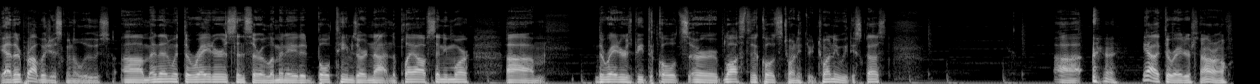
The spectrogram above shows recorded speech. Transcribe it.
yeah, they're probably just going to lose. Um, and then with the Raiders, since they're eliminated, both teams are not in the playoffs anymore. Um, the Raiders beat the Colts or lost to the Colts 23 20. We discussed. Uh, yeah, I like the Raiders. I don't know.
